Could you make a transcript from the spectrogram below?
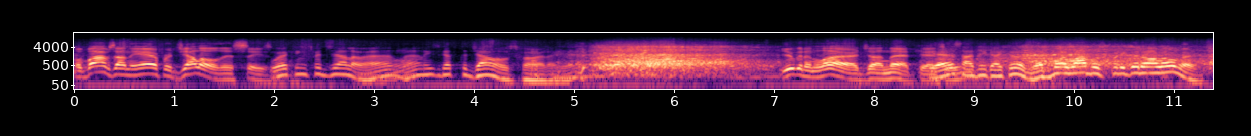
Well, Bob's on the air for Jello this season. Working for Jello, huh? Oh. Well, he's got the jowls for it, I guess. You can enlarge on that, can't yes, you? I think I could. That boy wobbles pretty good all over.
